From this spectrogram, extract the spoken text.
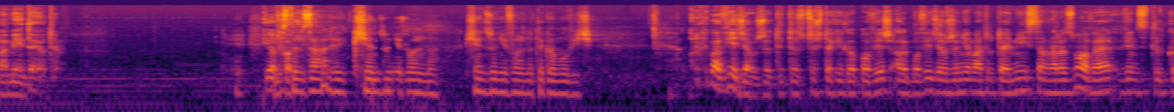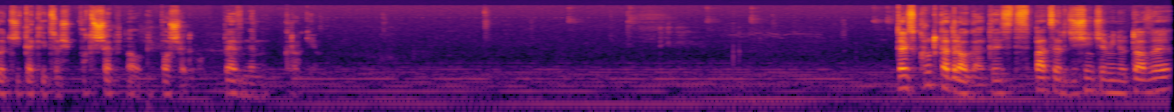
Pamiętaj o tym. I Jestem za, ale księdzu nie wolno. Księdzu nie wolno tego mówić. On chyba wiedział, że ty to coś takiego powiesz, albo wiedział, że nie ma tutaj miejsca na rozmowę, więc tylko ci takie coś podszepnął i poszedł pewnym krokiem. To jest krótka droga, to jest spacer 10-minutowy.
